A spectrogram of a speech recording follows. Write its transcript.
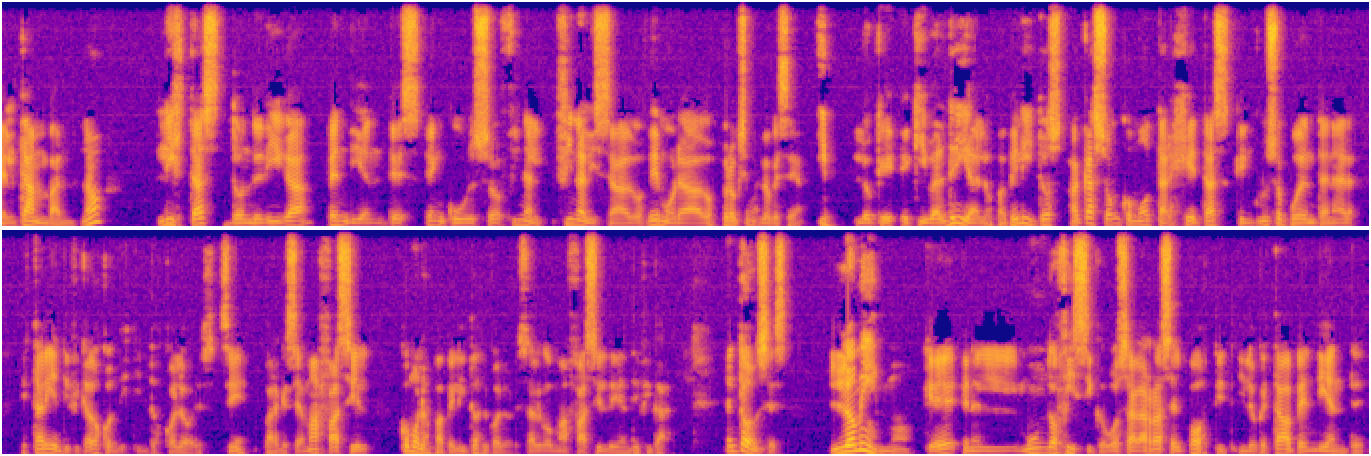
del Kanban, ¿no? Listas donde diga pendientes, en curso, finalizados, demorados, próximos, lo que sea. Y lo que equivaldría a los papelitos, acá son como tarjetas que incluso pueden tener, estar identificados con distintos colores, ¿sí? Para que sea más fácil, como los papelitos de colores, algo más fácil de identificar. Entonces, lo mismo que en el mundo físico vos agarrás el post-it y lo que estaba pendiente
